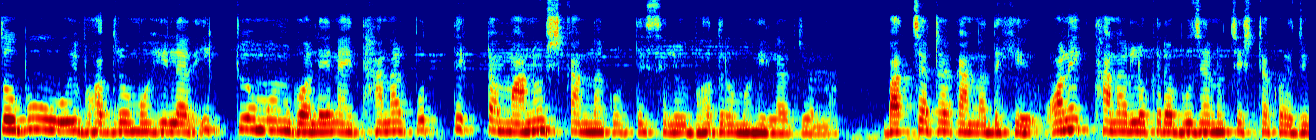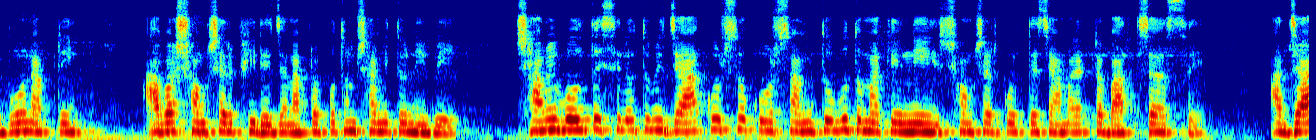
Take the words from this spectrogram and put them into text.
তবু ওই ভদ্র মহিলার একটুও মন গলে নাই, থানার প্রত্যেকটা মানুষ কান্না করতেছিল ওই ভদ্র মহিলার জন্য। বাচ্চাটার কান্না দেখে অনেক থানার লোকেরা বোঝানোর চেষ্টা করে যে, বোন, আপনি আবার সংসারে ফিরে যান, আপনার প্রথম স্বামী তো নেবে স্বামী বলতেছিল, তুমি যা করছ করছ, আমি তবু তোমাকে নিয়ে সংসার করতে চাই, আমার একটা বাচ্চা আছে। আর যা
